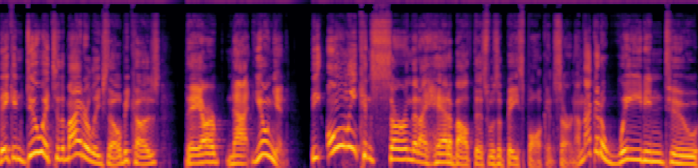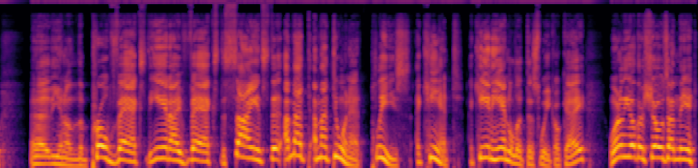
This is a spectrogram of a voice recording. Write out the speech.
They can do it to the minor leagues though because they are not union. The only concern that I had about this was a baseball concern. I'm not going to wade into uh, you know, the pro-vax, the anti-vax, the science. The, I'm not. I'm not doing it. Please, I can't. I can't handle it this week. Okay. One of the other shows on the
